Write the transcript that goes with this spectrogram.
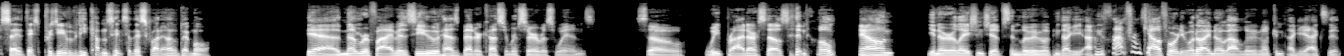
So this presumably comes into this one a little bit more. Yeah. Number five is he who has better customer service wins. So we pride ourselves in hometown, you know, relationships in Louisville, Kentucky. I mean, I'm from California. What do I know about Louisville, Kentucky accent?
